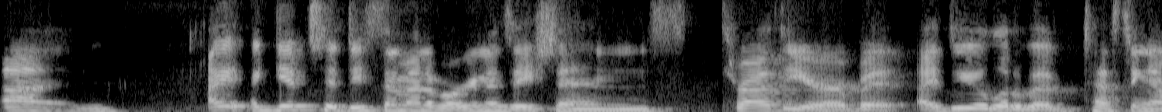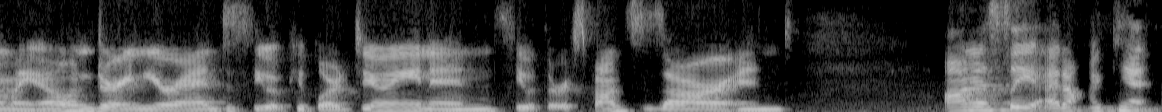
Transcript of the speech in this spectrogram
um, I, I give to a decent amount of organizations throughout the year but i do a little bit of testing on my own during year end to see what people are doing and see what the responses are. And honestly i don't i can't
